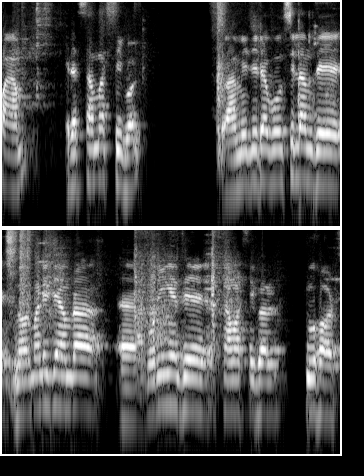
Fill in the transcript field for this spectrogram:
পাম্প এটা সামার সিবল। তো আমি যেটা বলছিলাম যে নর্মালি যে আমরা বোরিং এ যে সামার সিবল টু হর্স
